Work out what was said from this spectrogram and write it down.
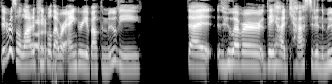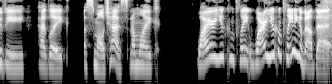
There was a lot of people uh, that were angry about the movie that whoever they had casted in the movie had like a small chest. And I'm like, why are you complain why are you complaining about that?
